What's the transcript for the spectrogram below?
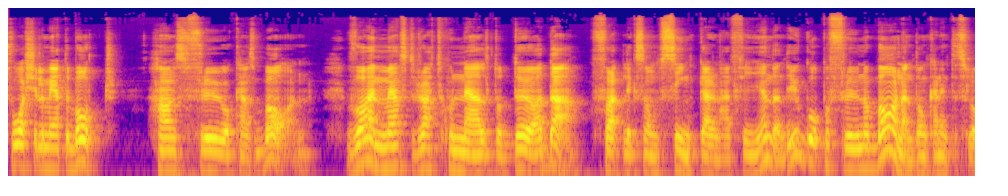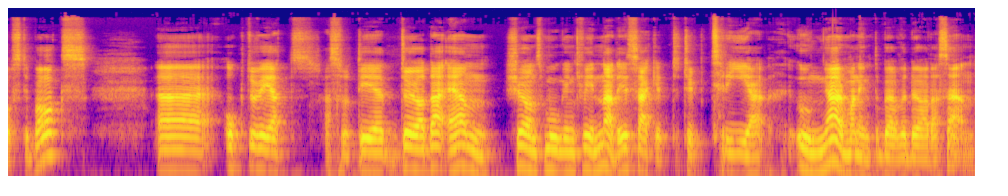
två kilometer bort, hans fru och hans barn. Vad är mest rationellt att döda för att liksom sinka den här fienden? Det är ju att gå på frun och barnen. De kan inte slåss tillbaks. Uh, och du vet, alltså det döda en könsmogen kvinna. Det är säkert typ tre ungar man inte behöver döda sen.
